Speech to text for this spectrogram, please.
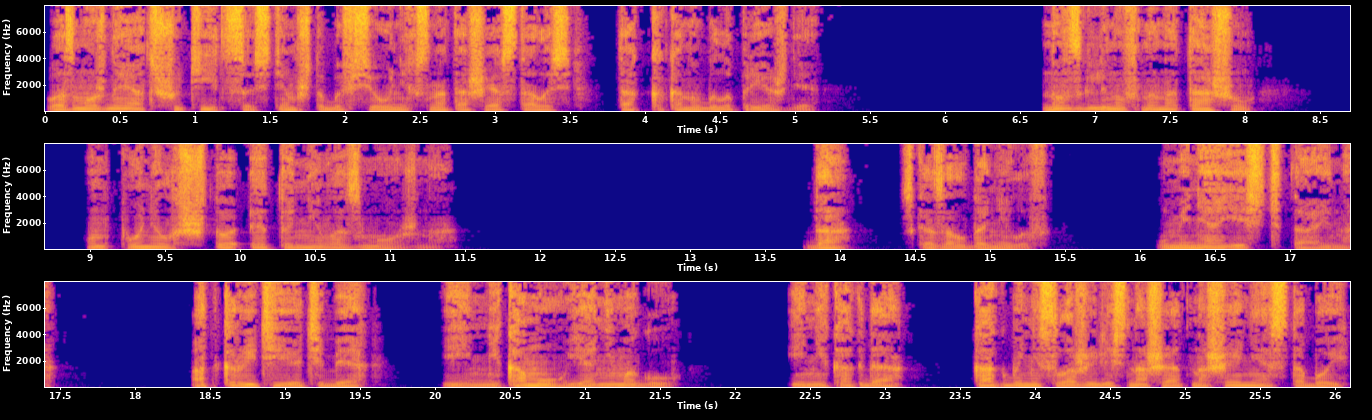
возможно, и отшутиться с тем, чтобы все у них с Наташей осталось так, как оно было прежде. Но, взглянув на Наташу, он понял, что это невозможно. «Да», — сказал Данилов, — «у меня есть тайна. Открыть ее тебе и никому я не могу. И никогда, как бы ни сложились наши отношения с тобой,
